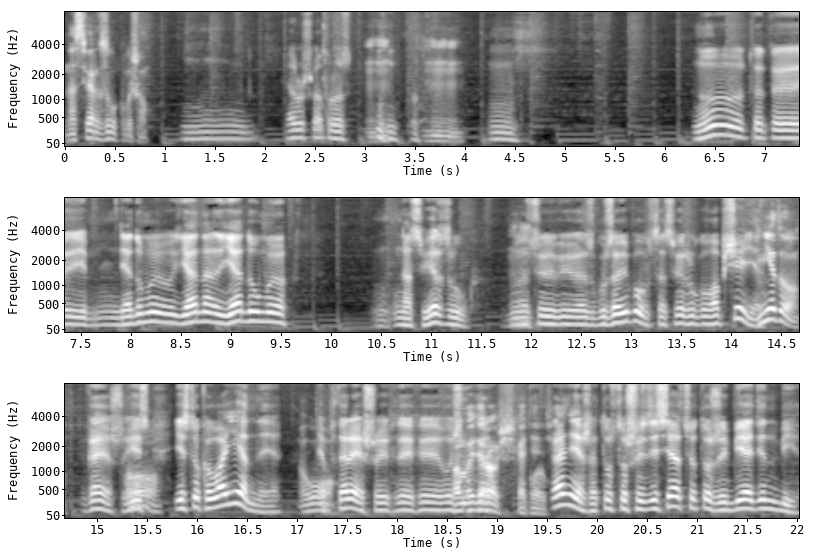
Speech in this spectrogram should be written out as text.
На сверхзвук вышел. Хороший вопрос. Ну, тут, э, я думаю, я, на- я думаю, на сверхзвук. Ну, с, э, с грузовиков со сверхзвуком вообще нет. Нету? Конечно. О. Есть, есть только военные. О. Я повторяю, что их, их, э, очень- Бомбардировщик какой-нибудь. Конечно, Ту-160 все тоже Би-1Би.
